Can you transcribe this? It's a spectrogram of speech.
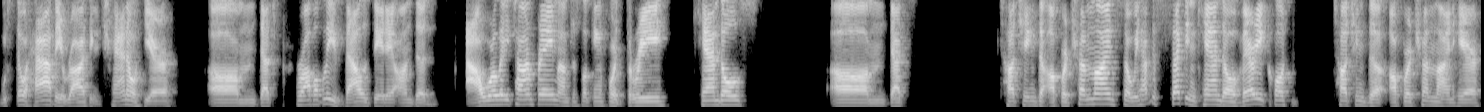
We still have a rising channel here um that's probably validated on the hourly time frame i'm just looking for three candles. Um that's touching the upper trend line. So we have the second candle very close to touching the upper trend line here.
